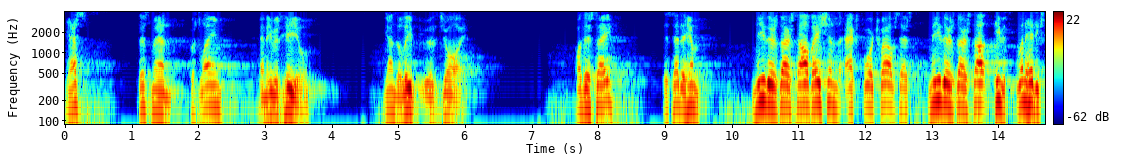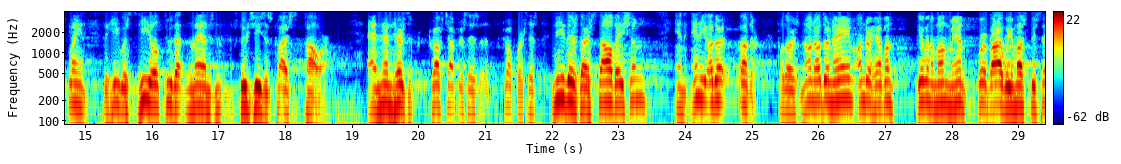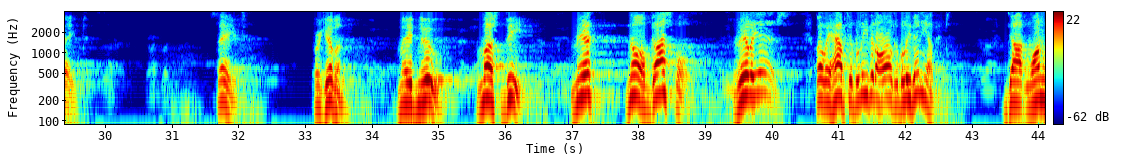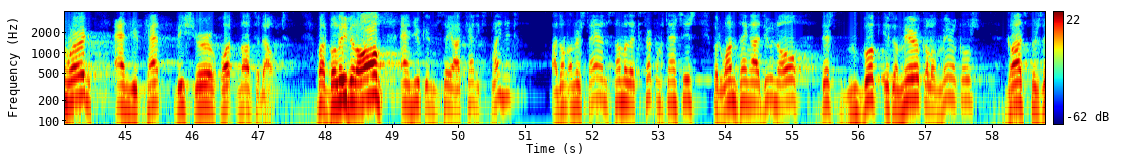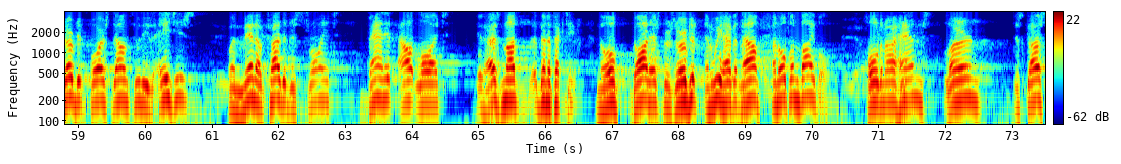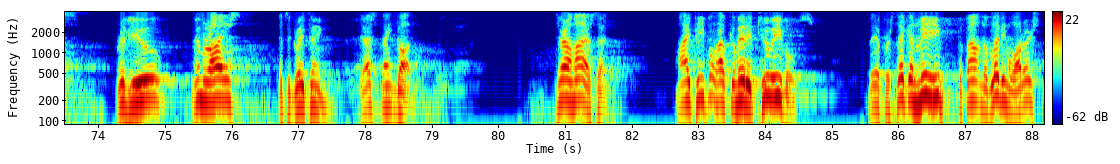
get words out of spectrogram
Yes, this man was lame and he was healed. He began to leap with joy. What did they say? They said to him, Neither is there salvation, Acts 4.12 says, neither is there salvation. He was, went ahead and explained that he was healed through that man's, through Jesus Christ's power. And then here's the 12th chapter says, uh, 12th verse says, neither is there salvation in any other, other. For there is none other name under heaven given among men whereby we must be saved. Saved. Forgiven. Made new. Must be. Myth? No, gospel. Really is. But we have to believe it all to believe any of it. Doubt one word and you can't be sure what not to doubt. But believe it all and you can say, I can't explain it. I don't understand some of the circumstances, but one thing I do know, this book is a miracle of miracles. God's preserved it for us down through these ages. When men have tried to destroy it, ban it, outlaw it, it has not been effective. No, God has preserved it, and we have it now, an open Bible. Hold in our hands, learn, discuss, review, memorize. It's a great thing. Yes, thank God. Jeremiah said, My people have committed two evils. They have forsaken me, the fountain of living waters,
